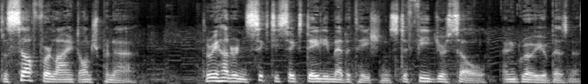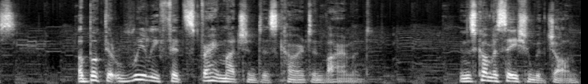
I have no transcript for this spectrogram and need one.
The Self Reliant Entrepreneur 366 Daily Meditations to Feed Your Soul and Grow Your Business, a book that really fits very much into his current environment. In this conversation with John,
